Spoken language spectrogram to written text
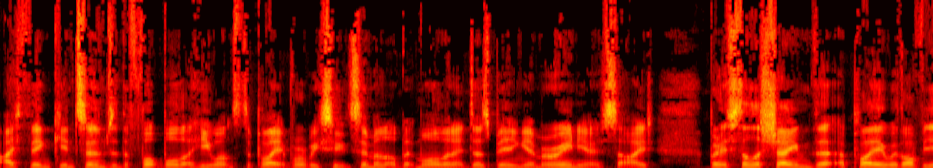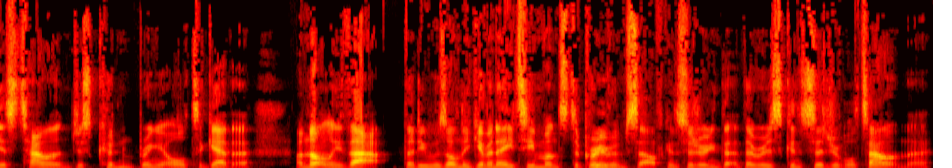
I think in terms of the football that he wants to play, it probably suits him a little bit more than it does being a Mourinho side. But it's still a shame that a player with obvious talent just couldn't bring it all together. And not only that, that he was only given 18 months to prove himself, considering that there is considerable talent there.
